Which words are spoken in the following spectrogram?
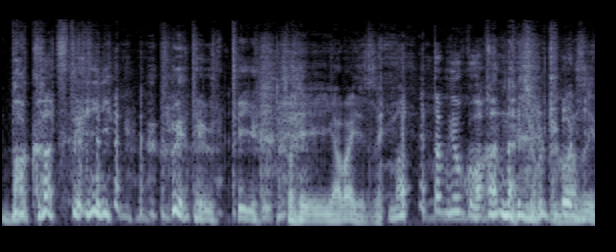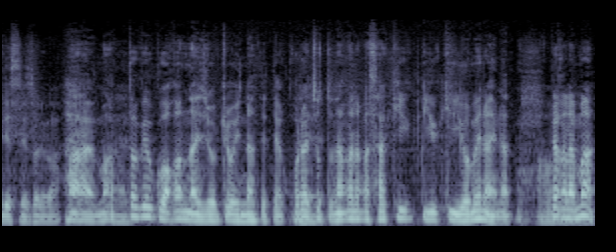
爆発的に 増えてるっていう。それ、やばいですね。全くよく分かんない状況に。まずいですね、それは。はい、全くよく分かんない状況になってて、これはちょっとなかなか先行き読めないな。だからまあ、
